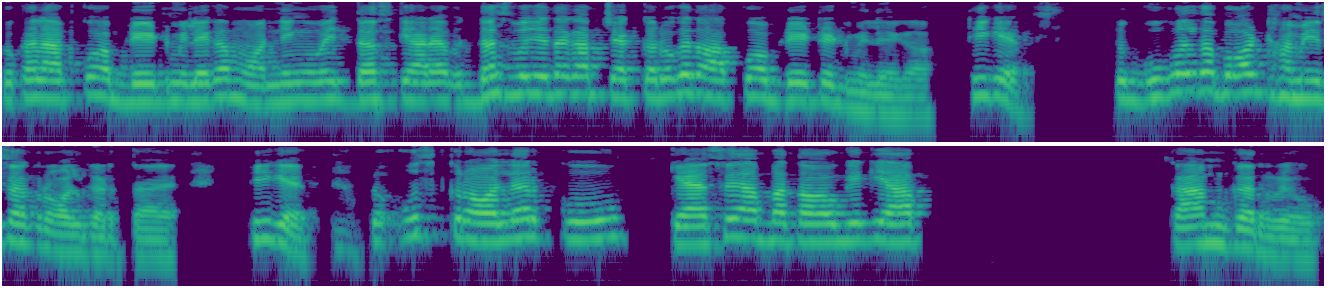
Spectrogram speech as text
तो कल आपको अपडेट मिलेगा मॉर्निंग में दस ग्यारह, दस बजे तक आप चेक करोगे तो आपको अपडेटेड मिलेगा, ठीक है? तो गूगल का बॉट हमेशा क्रॉल करता है, ठीक है? तो उस क्रॉलर को कैसे आप बताओगे कि आप काम कर रहे हो?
